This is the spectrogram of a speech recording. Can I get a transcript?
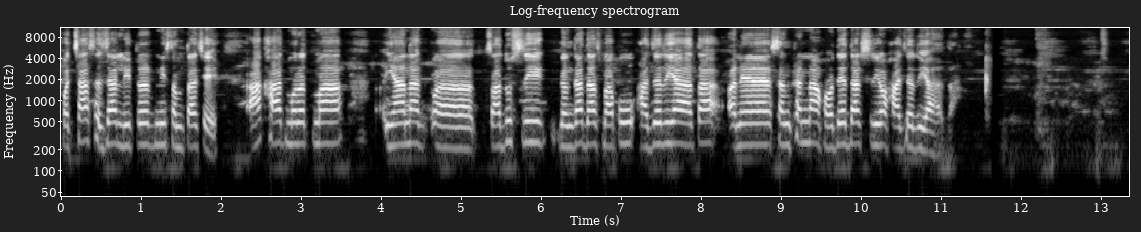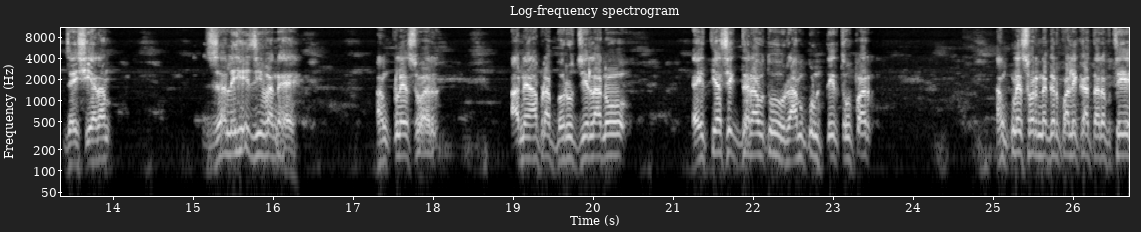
પચાસ હજાર લીટરની ક્ષમતા છે. આ ખાતમુહૂર્તમાં અહીંયાના સાધુશ્રી સાધુ શ્રી ગંગાદાસ બાપુ હાજર રહ્યા હતા અને સંગઠનના હોદ્દેદાર શ્રીઓ હાજર રહ્યા હતા. જય સિયારામ જલ હી જીવન હે અંકલેશ્વર અને આપણા ભરૂચ જિલ્લાનું ઐતિહાસિક ધરાવતું રામકુંડ તીર્થ ઉપર અંકલેશ્વર નગરપાલિકા તરફથી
